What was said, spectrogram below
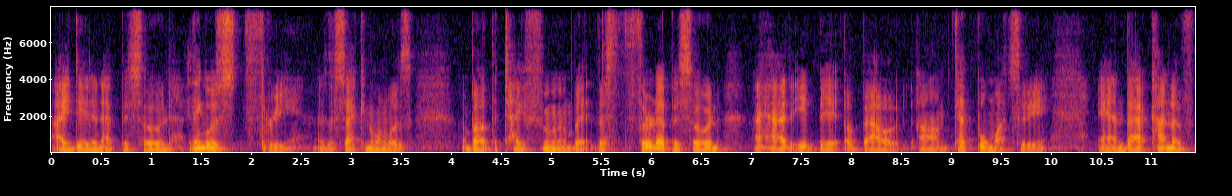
I did an episode. I think it was three. The second one was about the typhoon, but the third episode I had a bit about um, Teppo Matsuri, and that kind of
